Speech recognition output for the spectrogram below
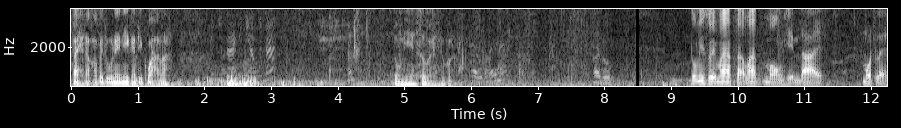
ไปเราเข้าไปดูในนี่กันดีกว่าเนะตรงนี้สวยทุกคนตรงนี้สวยมากสามารถมองเห็นได้หมดเลย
